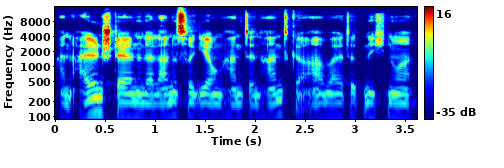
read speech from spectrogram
an allen Stellen in der Landesregierung Hand in Hand gearbeitet, nicht nur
